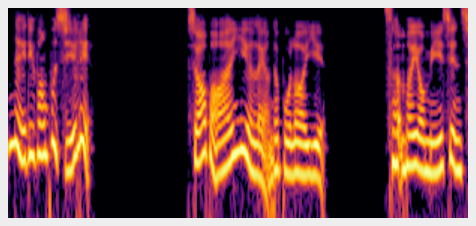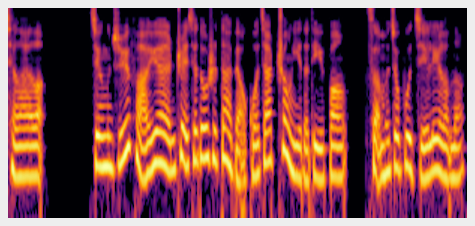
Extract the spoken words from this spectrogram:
那地方不吉利。”小保安一脸的不乐意，怎么又迷信起来了？警局、法院这些都是代表国家正义的地方，怎么就不吉利了呢？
